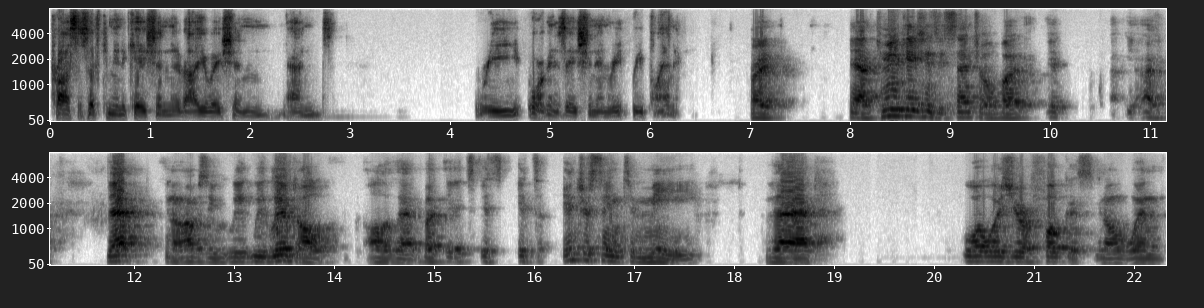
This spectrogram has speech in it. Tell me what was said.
process of communication, evaluation, and reorganization and re- replanning. Right. Yeah, communication is essential, but it I've, that you know obviously we, we lived all all of that. But it's it's it's interesting to me that what was your focus? You know, when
